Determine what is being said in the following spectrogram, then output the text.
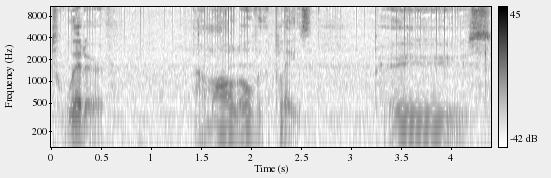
Twitter. I'm all over the place. Peace.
